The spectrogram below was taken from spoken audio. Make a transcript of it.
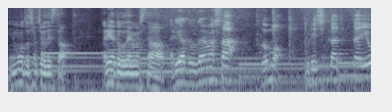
稲本社長でした。ありがとうございました。ありがとうございました。どうも嬉しかったよ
